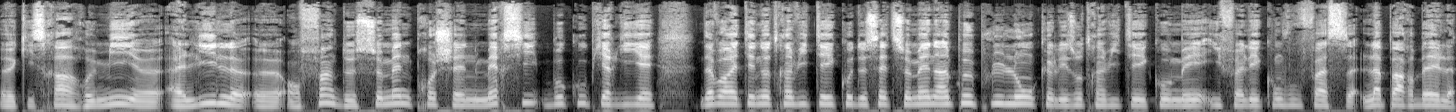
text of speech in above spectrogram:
euh, qui sera remis euh, à Lille euh, en fin de semaine prochaine. Merci beaucoup Pierre Guillet d'avoir été notre invité éco de cette semaine, un peu plus long que les autres invités éco, mais il fallait qu'on vous fasse la part belle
